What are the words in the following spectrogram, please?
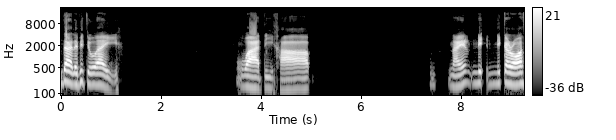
Dale, Pitu, ahí. สวัสดีครับ ไหนนินิกรอส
